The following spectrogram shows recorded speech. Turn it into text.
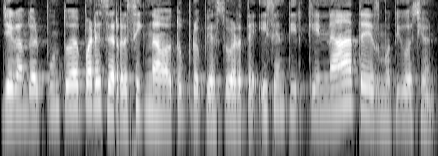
llegando al punto de parecer resignado a tu propia suerte y sentir que nada te es motivación.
